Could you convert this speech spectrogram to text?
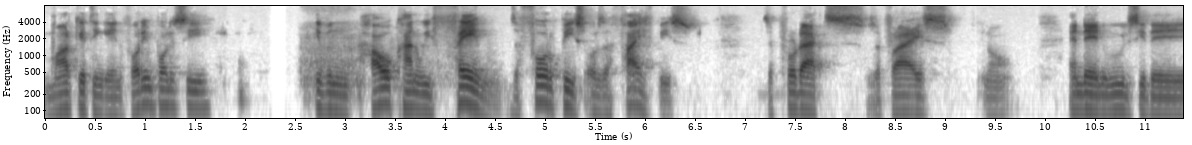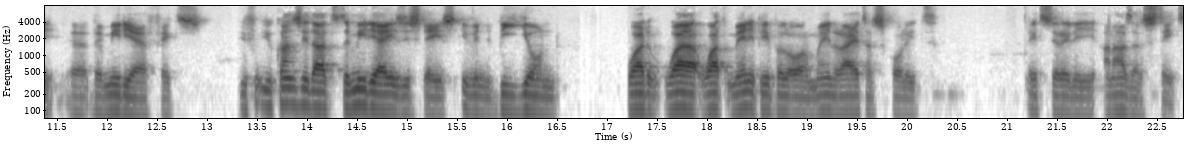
marketing and foreign policy, even how can we frame the four piece or the five piece, the products, the price, you know, and then we will see the, uh, the media effects. You, you can see that the media is these days even beyond what, what, what many people or many writers call it. It's really another state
